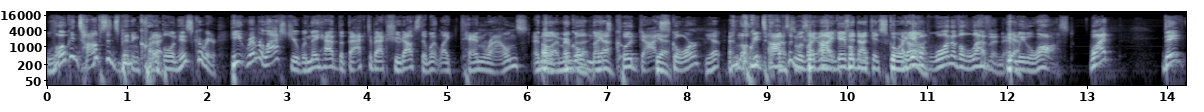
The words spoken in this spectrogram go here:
Logan Thompson's been incredible in his career. He remember last year when they had the back-to-back shootouts that went like ten rounds, and Oh, the, the Golden that, Knights yeah. could not Yeah. score. Yep. And Logan Thompson Thompson was like, oh, "I gave up, not get scored I gave on." up one of eleven, and Yeah. we lost." What? They've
